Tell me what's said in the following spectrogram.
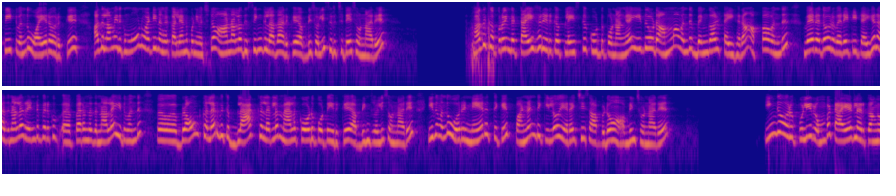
ஃபீட் வந்து உயரம் இருக்குது அது இல்லாமல் இதுக்கு மூணு வாட்டி நாங்கள் கல்யாணம் பண்ணி வச்சுட்டோம். ஆனாலும் அது சிங்கிளாக தான் இருக்குது அப்படி சொல்லி சிரிச்சுட்டே சொன்னார். அதுக்கப்புறம் இந்த டைகர் இருக்க பிளேஸ்க்கு கூட்டு போனாங்க. இதோட அம்மா வந்து பெங்கால் டைகராக அப்பா வந்து வேறு ஏதோ ஒரு வெரைட்டி டைகர் அதனால ரெண்டு பேருக்கும் பிறந்ததுனால இது வந்து ப்ரௌன் கலர் வித் பிளாக் கலரில் மேலே கோடு போட்டு இருக்குது அப்படின்னு சொல்லி சொன்னார். இது வந்து ஒரு நேரத்துக்கே பன்னெண்டு கிலோ இறைச்சி சாப்பிடும் அப்படின்னு சொன்னார். இங்கே ஒரு புலி ரொம்ப டயர்டில் இருக்காங்க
